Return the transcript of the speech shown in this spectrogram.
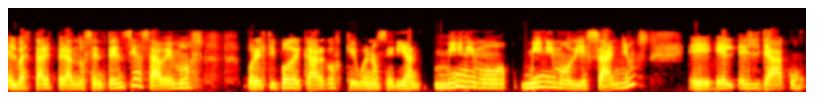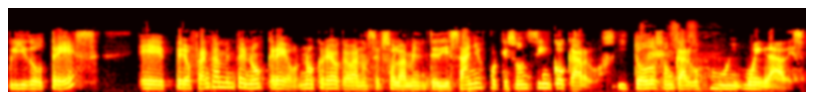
él va a estar esperando sentencia. Sabemos por el tipo de cargos que, bueno, serían mínimo, mínimo 10 años. Eh, él, él, ya ha cumplido tres. Eh, pero francamente no creo, no creo que van a ser solamente 10 años porque son cinco cargos y todos son cargos muy, muy graves.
